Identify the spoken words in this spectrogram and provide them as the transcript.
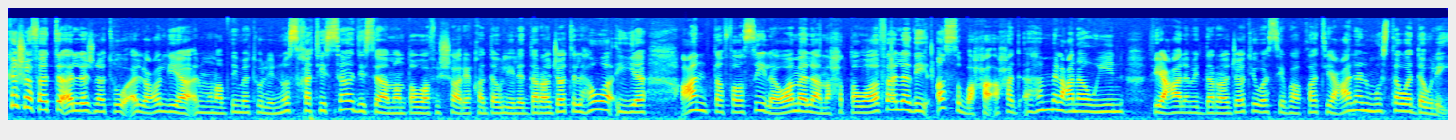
كشفت اللجنة العليا المنظمة للنسخة السادسة من طواف الشارقة الدولي للدراجات الهوائية عن تفاصيل وملامح الطواف الذي أصبح أحد أهم العناوين في عالم الدراجات والسباقات على المستوى الدولي.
